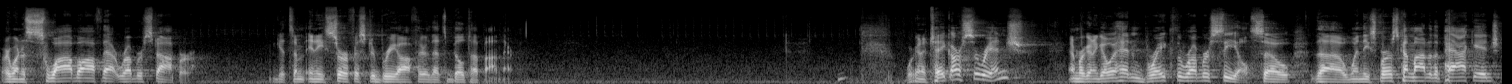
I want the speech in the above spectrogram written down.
We're going to swab off that rubber stopper. Get some any surface debris off there that's built up on there. We're going to take our syringe and we're going to go ahead and break the rubber seal. So the, when these first come out of the package,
